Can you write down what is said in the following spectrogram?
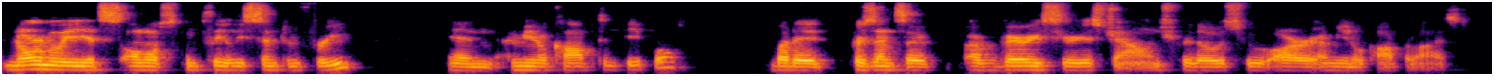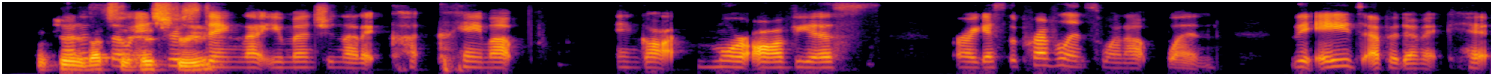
normally it's almost completely symptom free in immunocompetent people, but it presents a, a very serious challenge for those who are immunocompromised. Okay, that that's so the history. interesting that you mentioned that it came up and got more obvious, or I guess the prevalence went up when the AIDS epidemic hit.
